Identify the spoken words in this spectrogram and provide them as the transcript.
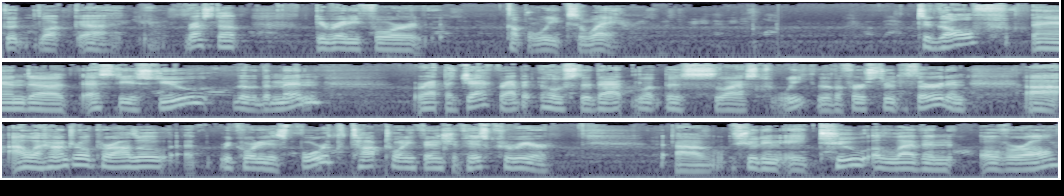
good luck. Uh, rest up, get ready for a couple weeks away. To golf and uh, SDSU, the the men we're at the Jackrabbit, hosted that this last week, the first through the third, and uh, Alejandro Perazo uh, recorded his fourth top 20 finish of his career, uh, shooting a 211 overall,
